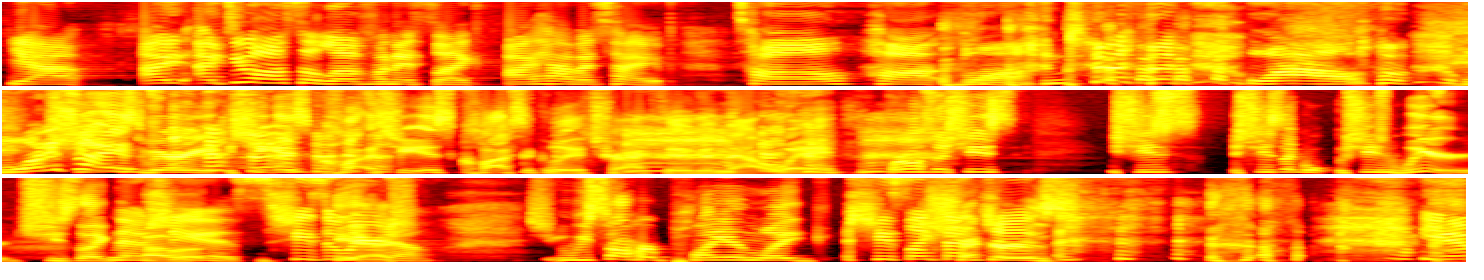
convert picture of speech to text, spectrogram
yeah. I, I do also love when it's like I have a type: tall, hot, blonde. wow, what a she type! is very she is cla- she is classically attractive in that way but also she's she's she's like she's weird. She's like No, uh, she is. She's a yeah, weirdo. she- we saw her playing like She's like checkers that. You know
